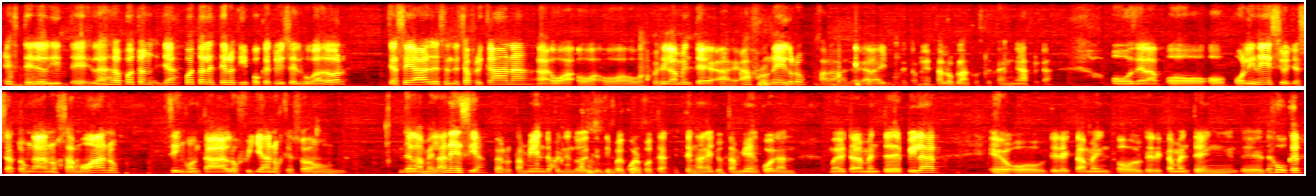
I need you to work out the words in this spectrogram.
eh, puesto, ya has puesto el estereotipo que tú dices, el jugador, ya sea de descendencia africana ah, o, o, o, específicamente afro-negro, para agregar ahí, porque también están los blancos que están en África, o, de la, o, polinesio, ya sea tongano, samoano, sin juntar a los fillanos que son de la Melanesia, pero también dependiendo de qué tipo de cuerpo tengan ellos, también juegan mayoritariamente de pilar eh, o directamente o directamente en, de, hooker.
